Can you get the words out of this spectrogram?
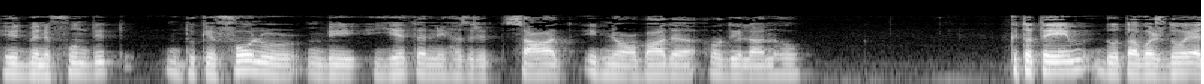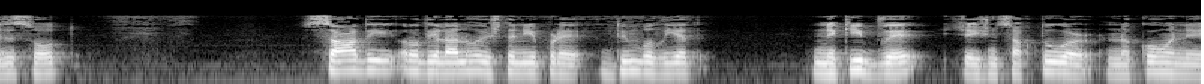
Hutben e fundit, duke folur mbi jetën e Hazret Saad ibn Ubada radhiyallahu anhu, këtë temë do ta vazhdoj edhe sot. Saadi radhiyallahu anhu ishte një prej 12 nekibëve që ishin caktuar në kohën e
